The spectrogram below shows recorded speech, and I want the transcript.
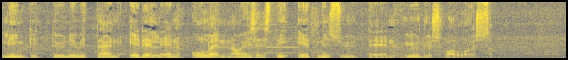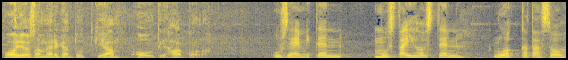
linkittyy nimittäin edelleen olennaisesti etnisyyteen Yhdysvalloissa. Pohjois-Amerikan tutkija Outi Hakola. Useimmiten mustaihosten luokkataso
